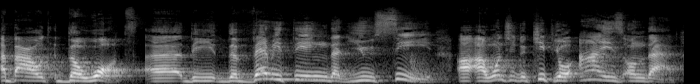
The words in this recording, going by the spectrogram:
about the what, uh, the, the very thing that you see. Uh, I want you to keep your eyes on that.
